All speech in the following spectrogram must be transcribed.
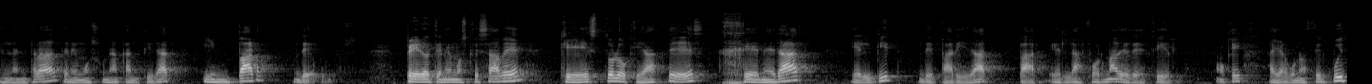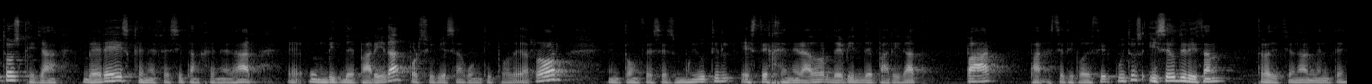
en la entrada tenemos una cantidad impar de unos. Pero tenemos que saber que esto lo que hace es generar el bit de paridad par, es la forma de decirlo. Hay algunos circuitos que ya veréis que necesitan generar eh, un bit de paridad por si hubiese algún tipo de error entonces es muy útil este generador de bit de paridad par para este tipo de circuitos y se utilizan tradicionalmente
